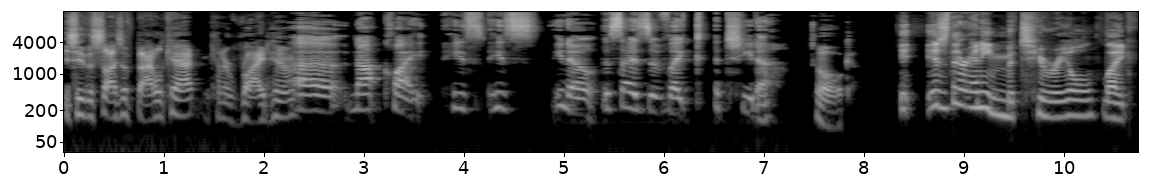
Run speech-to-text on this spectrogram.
Is he the size of Battle Cat? Kind of ride him? Uh not quite. He's he's you know, the size of like a cheetah. oh, okay. Is there any material like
